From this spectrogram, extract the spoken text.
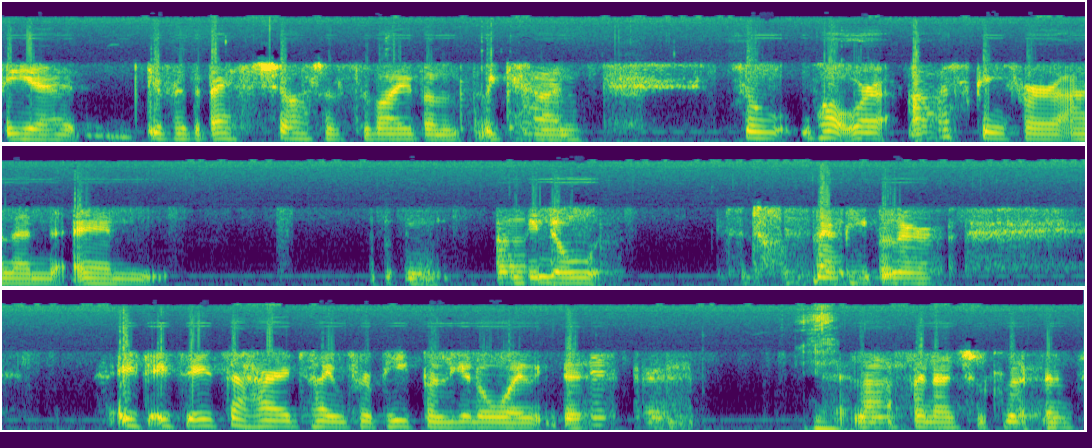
Fia, give her the best shot of survival we can. So what we're asking for, Alan, um, and we know it's a tough time. People are. It, it's it's a hard time for people, you know. Yeah. a lot of financial commitments,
